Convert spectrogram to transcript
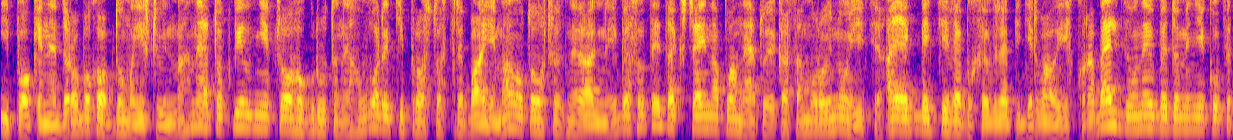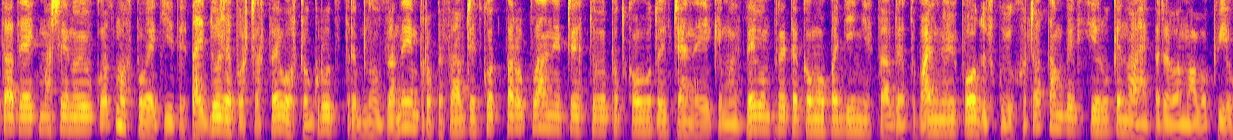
І поки недоробокоп думає, що він магнето, Квіл нічого Груту не говорить і просто стрибає. Мало того, що з нереальної висоти, так ще й на планету, яка саморуйнується. А якби ці вибухи вже підірвали їх корабель, дзвонив би Домініку питати, як машиною в космос полетіти. Та й дуже пощастило, що Грут стрибнув за ним, прописав чіткод пароплани, чисто випадково той вчений якимось дивом при такому падінні став рятувальною подушкою, хоча там би всі руки ноги переламало Квіл.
